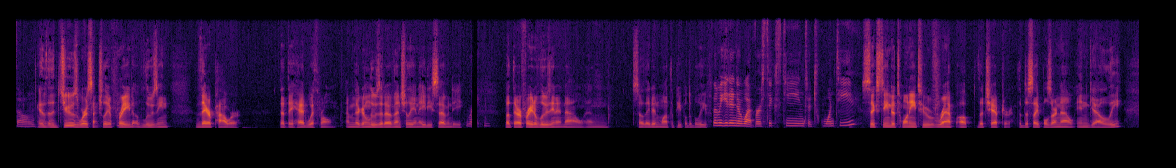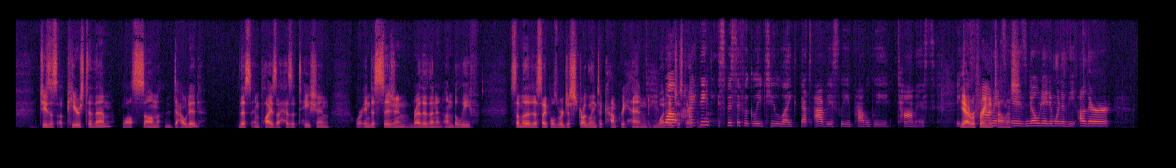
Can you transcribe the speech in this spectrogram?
So The Jews were essentially afraid of losing their power that they had with Rome. I mean, they're going to lose it eventually in AD 70, right. but they're afraid of losing it now, and so they didn't want the people to believe. Let me get into what verse 16 to 20. 16 to 20 to wrap up the chapter. The disciples are now in Galilee. Jesus appears to them while some doubted. This implies a hesitation or indecision rather than an unbelief. Some of the disciples were just struggling to comprehend what well, had just happened. I think specifically to like that's obviously probably Thomas. Yeah, referring to Thomas. is noted in one of the other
